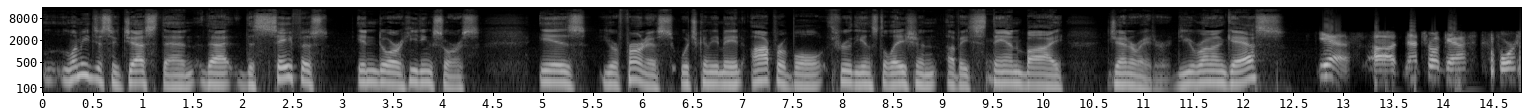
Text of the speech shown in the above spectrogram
let me just suggest then that the safest indoor heating source is your furnace, which can be made operable through the installation of a standby generator. Do you run on gas? Yes, uh, natural gas force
